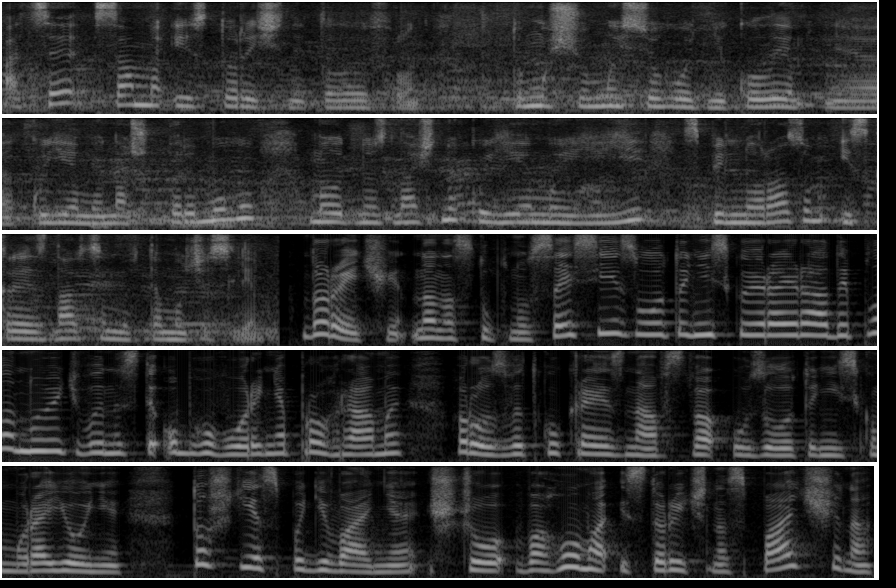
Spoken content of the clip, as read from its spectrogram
а це саме історичний тиловий фронт. Тому що ми сьогодні, коли е, куємо нашу перемогу, ми однозначно куємо її спільно разом із краєзнавцями в тому числі. До речі, на наступну сесії Золотоніської райради планують винести обговорення програми розвитку краєзнавства у Золотоніському районі. Тож є сподівання, що вагома історична спадщина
